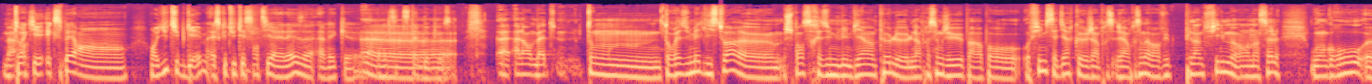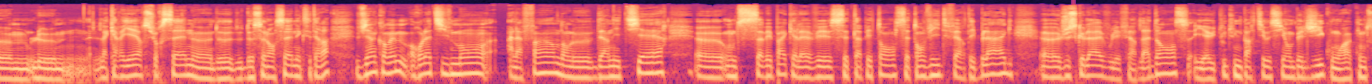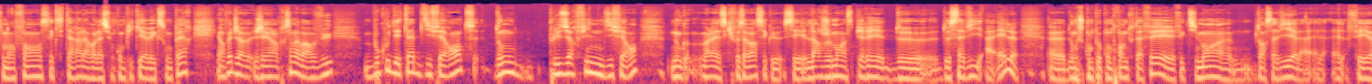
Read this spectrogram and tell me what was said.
Bah, Toi en- qui es expert en, en YouTube Game, est-ce que tu t'es senti à l'aise avec, euh, avec cette Euh, alors, bah, ton, ton résumé de l'histoire, euh, je pense, résume bien un peu l'impression que j'ai eue par rapport au, film. C'est-à-dire que j'ai l'impress- j'ai l'impression d'avoir vu plein de films en un seul, où en gros, euh, la carrière sur scène, euh, de, de, seul en scène, etc., vient quand même relativement à la fin, dans le dernier tiers. Euh, on ne savait pas qu'elle avait cette appétence, cette envie de faire des blagues. Euh, Jusque-là, elle voulait faire de la danse. Il y a eu toute une partie aussi en Belgique où on raconte son enfance, etc., la relation compliquée avec son père. Et en fait, j'avais- j'ai l'impression d'avoir vu beaucoup d'étapes différentes, donc plusieurs films différents. Donc voilà, ce qu'il faut savoir, c'est que c'est largement inspiré de, de sa vie à elle, euh, donc ce qu'on peut comprendre tout à fait. Et effectivement, euh, dans sa vie, elle a, elle a- elle a fait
